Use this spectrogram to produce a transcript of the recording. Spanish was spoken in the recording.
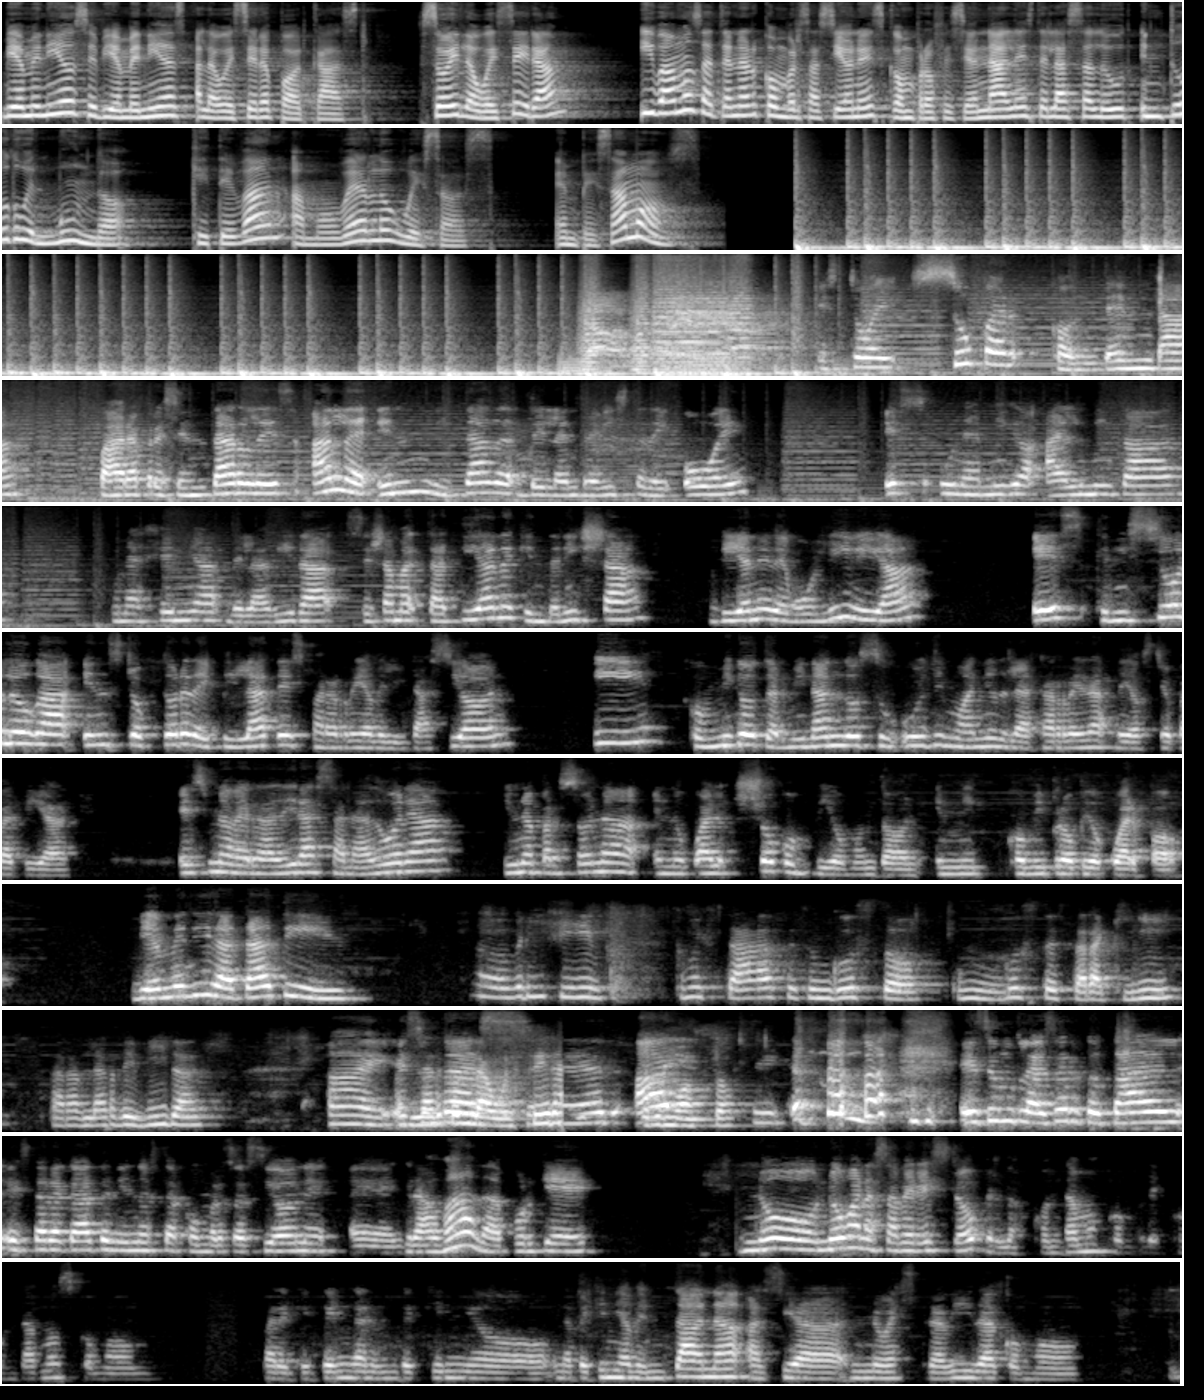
Bienvenidos y bienvenidas a la Huesera Podcast. Soy la Huesera y vamos a tener conversaciones con profesionales de la salud en todo el mundo que te van a mover los huesos. ¿Empezamos? Estoy súper contenta para presentarles a la invitada de la entrevista de hoy, es una amiga álmica, una genia de la vida. Se llama Tatiana Quintanilla, viene de Bolivia, es kinesióloga, instructora de pilates para rehabilitación y conmigo terminando su último año de la carrera de osteopatía. Es una verdadera sanadora y una persona en la cual yo confío un montón con mi propio cuerpo. Bienvenida, Tati. Oh, Brigitte, ¿Cómo estás? Es un gusto, un gusto estar aquí para hablar de vidas. Ay, es un con la huesera. Hermoso. es un placer total estar acá teniendo esta conversación eh, grabada, porque no, no van a saber esto, pero los contamos como, les contamos como para que tengan un pequeño, una pequeña ventana hacia nuestra vida como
